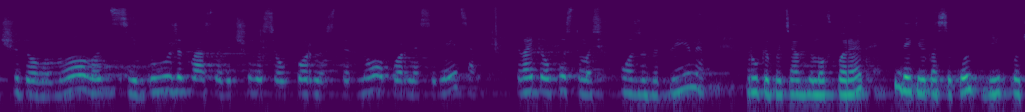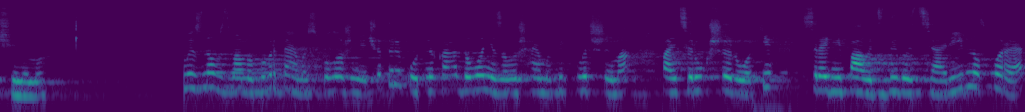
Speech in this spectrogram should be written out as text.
Чудово, молодці. Дуже класно відчулося опорне стегно, опорна сідниця. Давайте опустимось в позу дитини. Руки потягнемо вперед і декілька секунд відпочинемо. Ми знов з вами повертаємось в положення чотирикутника, долоні залишаємо під плечима, пальці рук широкі, середній палець дивиться рівно вперед,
